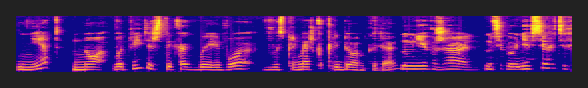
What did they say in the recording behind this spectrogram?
нет, но вот видишь, ты как бы его воспринимаешь как ребенка, да? Ну, мне его жаль. Ну, типа, мне всех этих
